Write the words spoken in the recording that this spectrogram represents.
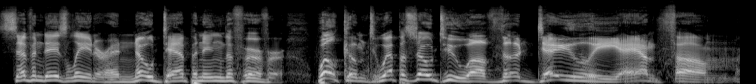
Seven days later, and no dampening the fervor. Welcome to episode two of The Daily Anthem.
